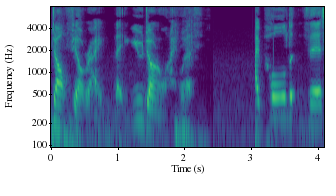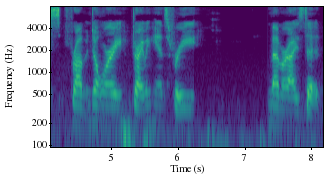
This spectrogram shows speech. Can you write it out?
don't feel right, that you don't align with. I pulled this from, don't worry, driving hands free, memorized it.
